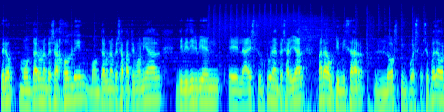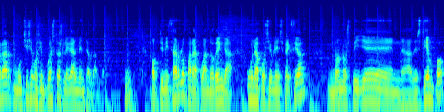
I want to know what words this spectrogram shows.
Pero montar una empresa holding, montar una empresa patrimonial, dividir bien eh, la estructura empresarial para optimizar los impuestos. Se puede ahorrar muchísimos impuestos legalmente hablando. Optimizarlo para cuando venga una posible inspección, no nos pillen a destiempo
